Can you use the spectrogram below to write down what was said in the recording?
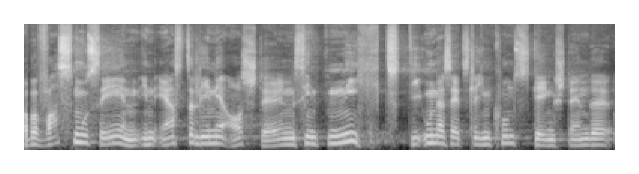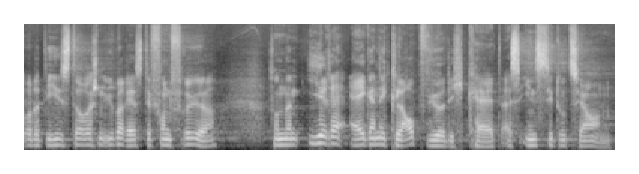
Aber was Museen in erster Linie ausstellen, sind nicht die unersetzlichen Kunstgegenstände oder die historischen Überreste von früher, sondern ihre eigene Glaubwürdigkeit als Institution.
